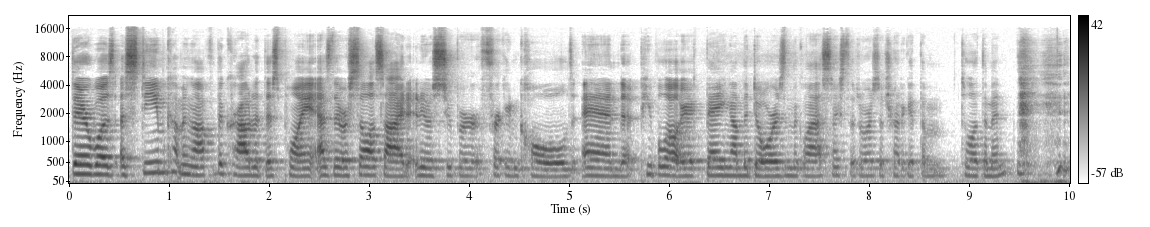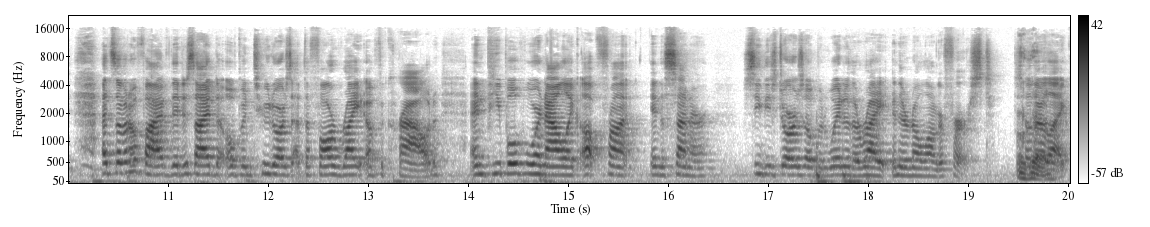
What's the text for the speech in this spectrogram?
There was a steam coming off of the crowd at this point as they were still outside, and it was super freaking cold. And people are like banging on the doors and the glass next to the doors to try to get them to let them in. at 7:05, they decided to open two doors at the far right of the crowd, and people who are now like up front in the center see these doors open way to the right, and they're no longer first. So Okay. they're like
